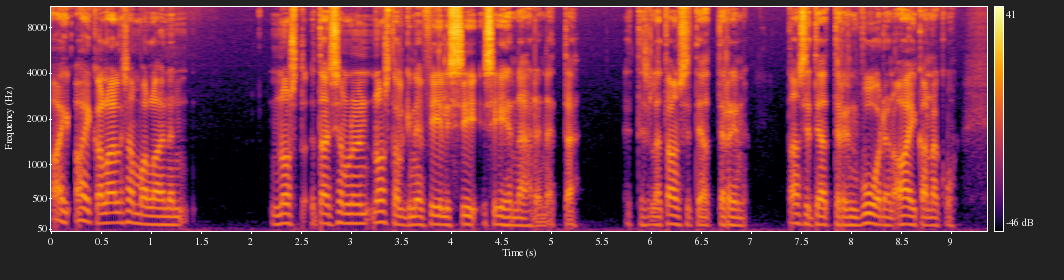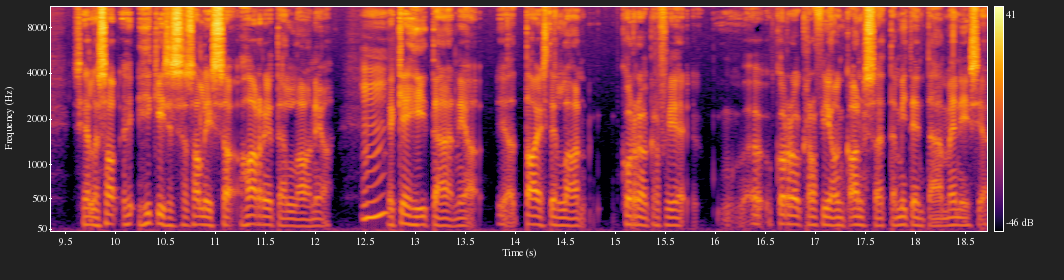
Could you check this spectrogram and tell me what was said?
ai, aika lailla samanlainen nost, tai semmoinen nostalginen fiilis si, siihen nähden, että, että sillä tanssiteatterin, tanssiteatterin vuoden aikana, kun siellä sa, hikisessä salissa harjoitellaan ja, mm, ja kehitään ja, ja taistellaan koreografia, koreografian kanssa, että miten tämä menisi ja,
